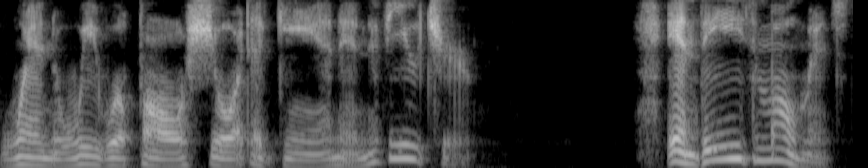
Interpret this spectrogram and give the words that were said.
when we will fall short again in the future. In these moments,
